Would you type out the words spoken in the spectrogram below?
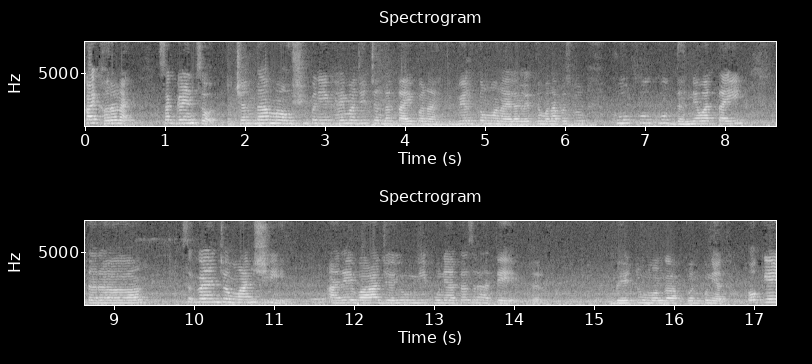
काय खरं नाही. सगळ्यांचं. चंदा मावशी पण एक आहे माझी चंदा ताई पण आहे वेलकम म्हणायला लागले तर मनापासून खूप खूप खूप धन्यवाद ताई. तर सगळ्यांच्या मानशी. अरे वा जयू मी पुण्यातच राहते. तर भेटू मग आपण पुण्यात. ओके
